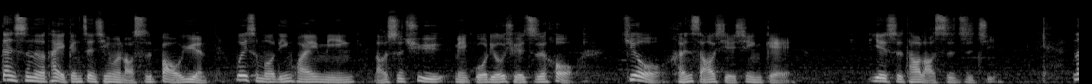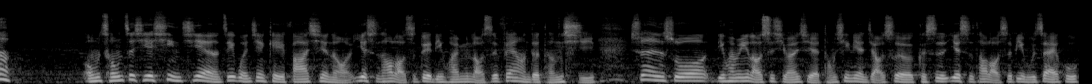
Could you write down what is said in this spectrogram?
但是呢，他也跟郑新文老师抱怨，为什么林怀民老师去美国留学之后，就很少写信给叶世涛老师自己。那。我们从这些信件、这些文件可以发现哦，叶石涛老师对林怀民老师非常的疼惜。虽然说林怀民老师喜欢写同性恋角色，可是叶石涛老师并不在乎。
